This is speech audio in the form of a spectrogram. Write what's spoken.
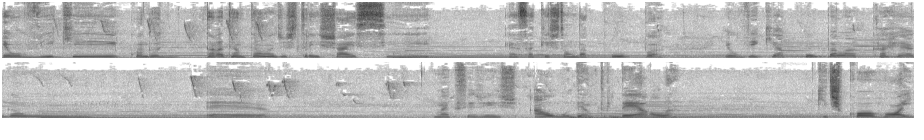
eu vi que quando estava tentando destrinchar esse, essa questão da culpa, eu vi que a culpa ela carrega um. É, como é que se diz? Algo dentro dela que te corrói,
